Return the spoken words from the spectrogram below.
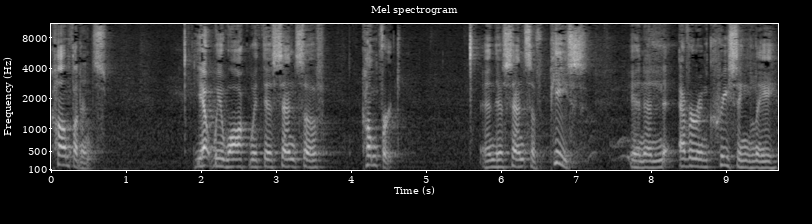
confidence. Yet we walk with this sense of comfort and their sense of peace in an ever increasingly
